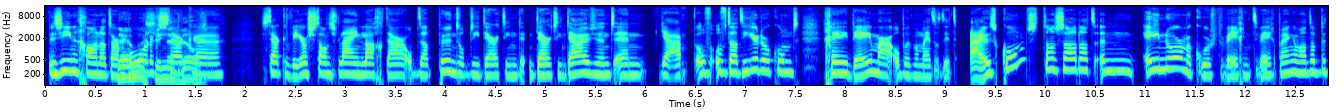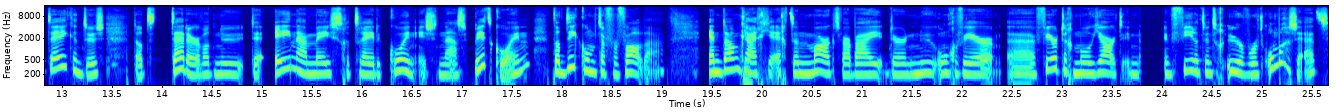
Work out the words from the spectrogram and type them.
we zien gewoon dat er Nee, behoorlijk sterke, sterke weerstandslijn lag daar op dat punt, op die 13 13.000. En ja, of, of dat hierdoor komt, geen idee. Maar op het moment dat dit uitkomt, dan zal dat een enorme koersbeweging teweeg brengen. Want dat betekent dus dat Tether, wat nu de één na meest getreden coin is naast Bitcoin, dat die komt te vervallen. En dan krijg je echt een markt waarbij er nu ongeveer eh 40 miljard in, in 24 uur wordt omgezet.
